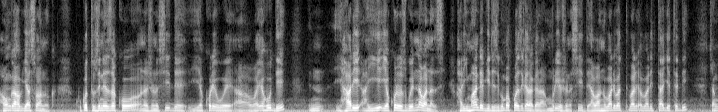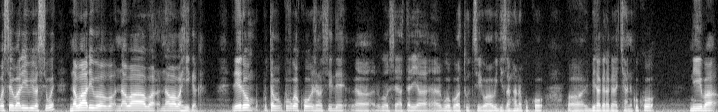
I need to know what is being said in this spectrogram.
aho ngaho byasobanuka. Kuko tuzi neza ko na jenoside yakorewe abayahudi hari yakorejwe n'abanazi. Hari impande ebyiri zigomba kuba zigaragara muri iyo jenoside. Abantu bari tagetedi cyangwa se bari bibasiwe n'ababahigaga rero kuvuga ko jenoside rwose atari ubwoko bw'abatutsi waba wigiza nkana kuko biragaragara cyane kuko niba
